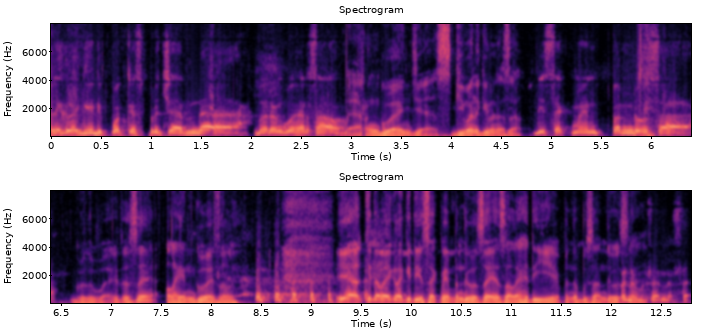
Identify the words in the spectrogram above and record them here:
Balik lagi di podcast bercanda bareng gue Hersal Bareng gue Anjas. Gimana gimana Sal? di segmen pendosa. Gue lupa itu saya lain gue soalnya. ya kita balik lagi di segmen pendosa ya soalnya di penebusan dosa. Penebusan dosa.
